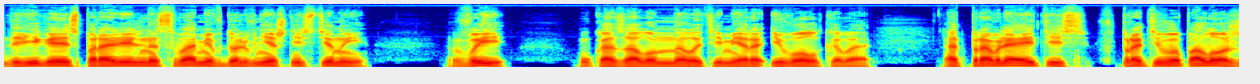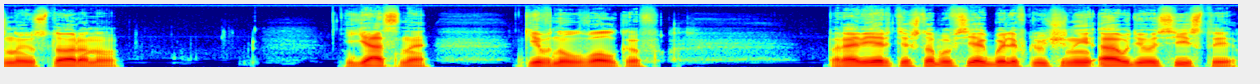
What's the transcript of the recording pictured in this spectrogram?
двигаясь параллельно с вами вдоль внешней стены. Вы, — указал он на Латимера и Волкова, — отправляетесь в противоположную сторону». «Ясно», — кивнул Волков. «Проверьте, чтобы всех были включены аудиосисты»,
